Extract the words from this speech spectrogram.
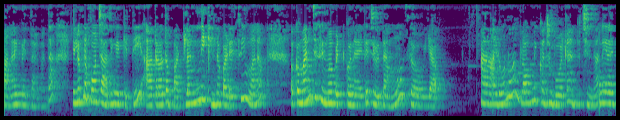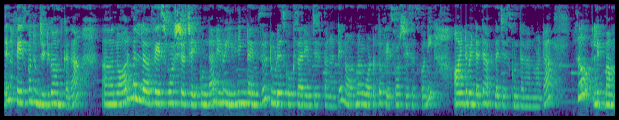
పని అయిపోయిన తర్వాత ఈ లోపు నా ఫోన్ ఛార్జింగ్ ఎక్కిద్ది. ఆ తర్వాత బట్టలన్నీ కింద పడేసి మనం ఒక మంచి సినిమా పెట్టుకొని అయితే చూద్దాము. So yeah I don't know vlog మీకు కొంచెం బోర్గా అనిపించిందా? నేనైతే నా ఫేస్ కొంచెం జిడ్డుగా ఉంది కదా. నార్మల్ ఫేస్ వాష్ చేయకుండా నేను ఈవినింగ్ టైమ్స్ టూ డేస్కి ఒకసారి ఏం చేస్తానంటే నార్మల్ వాటర్తో ఫేస్ వాష్ చేసేసుకొని ఆయింట్మెంట్ అయితే అప్లై చేసుకుంటాను అనమాట so lip balm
